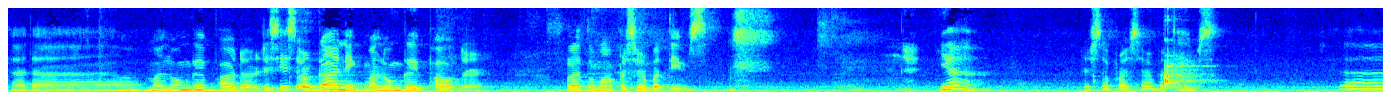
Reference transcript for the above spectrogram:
Tada! Malunggay powder. This is organic malunggay powder. Wala itong mga preservatives. yeah. There's no preservatives. Tada!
